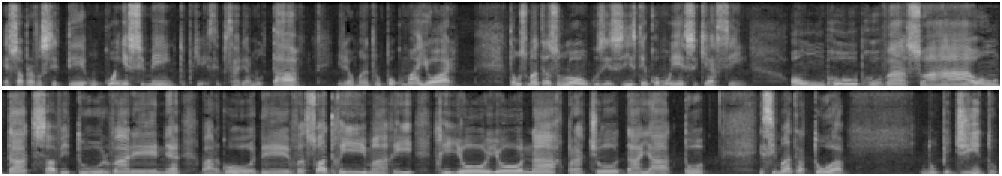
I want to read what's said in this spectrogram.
é só para você ter um conhecimento, porque você precisaria anotar. Ele é um mantra um pouco maior. Então os mantras longos existem como esse, que é assim: Om Bhuva Swaha Om Tat Savitur Varenya Bargo Deva Swadrimari Triyoyonar Prachodayato. Esse mantra atua num pedido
